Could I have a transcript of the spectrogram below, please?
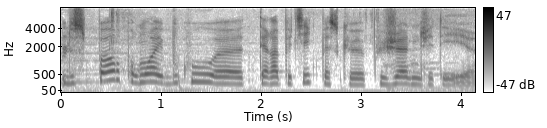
Le sport pour moi est beaucoup thérapeutique parce que plus jeune j'étais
